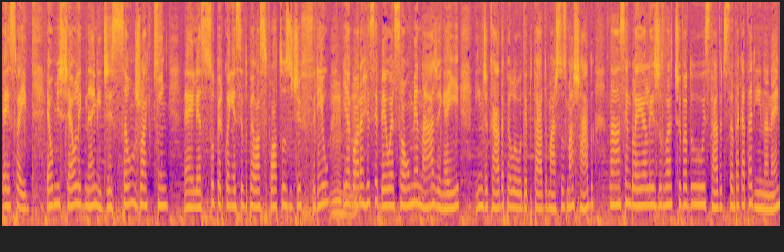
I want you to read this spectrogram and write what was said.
É isso aí. É o Michel Legnani de São Joaquim. Né? Ele é super conhecido pelas fotos de frio uhum. e agora recebeu essa homenagem aí indicada pelo deputado Márcio Machado na Assembleia Legislativa do Estado de Santa Catarina, né?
